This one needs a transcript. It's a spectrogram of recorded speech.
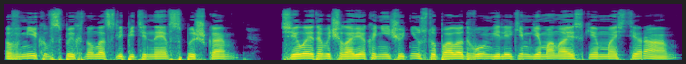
Вмиг вспыхнула ослепительная вспышка. Сила этого человека ничуть не уступала двум великим гималайским мастерам.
